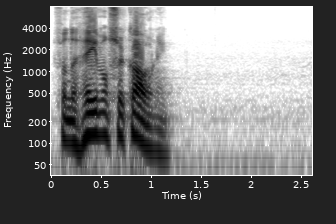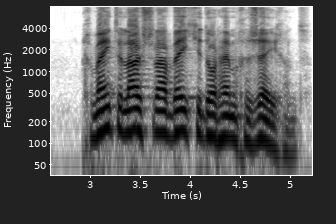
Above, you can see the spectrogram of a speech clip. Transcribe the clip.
van de Hemelse Koning. Gemeente, luisteraar, weet je door Hem gezegend.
